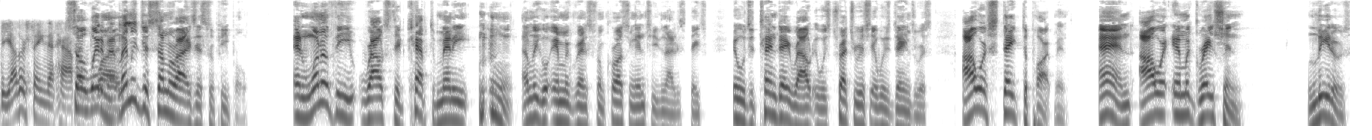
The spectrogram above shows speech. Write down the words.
The other thing that happened. So wait was, a minute. Let me just summarize this for people. And one of the routes that kept many illegal immigrants from crossing into the United States, it was a 10 day route. It was treacherous. It was dangerous. Our State Department and our immigration leaders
